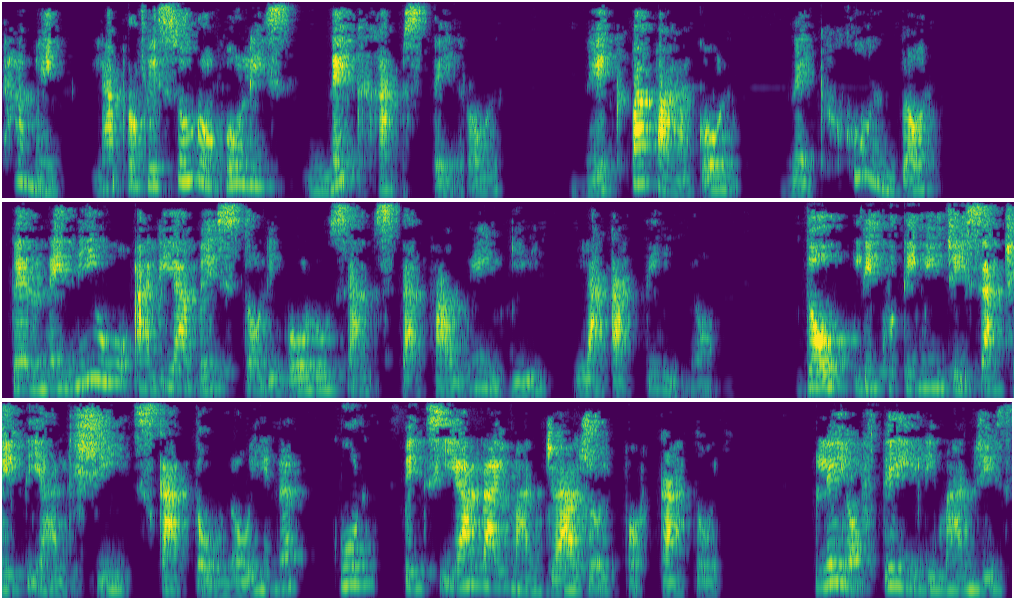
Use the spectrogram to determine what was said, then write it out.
Tamen, la professoro volis nec hamsteron, nec papagon, nec hundon, per neniu alia besto li volus anstataŭigi la katinon. Do li kutimigis aceti al ŝi skatolojn cun specialai mangiagioi porcatoi. Plei ofte ili mangis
